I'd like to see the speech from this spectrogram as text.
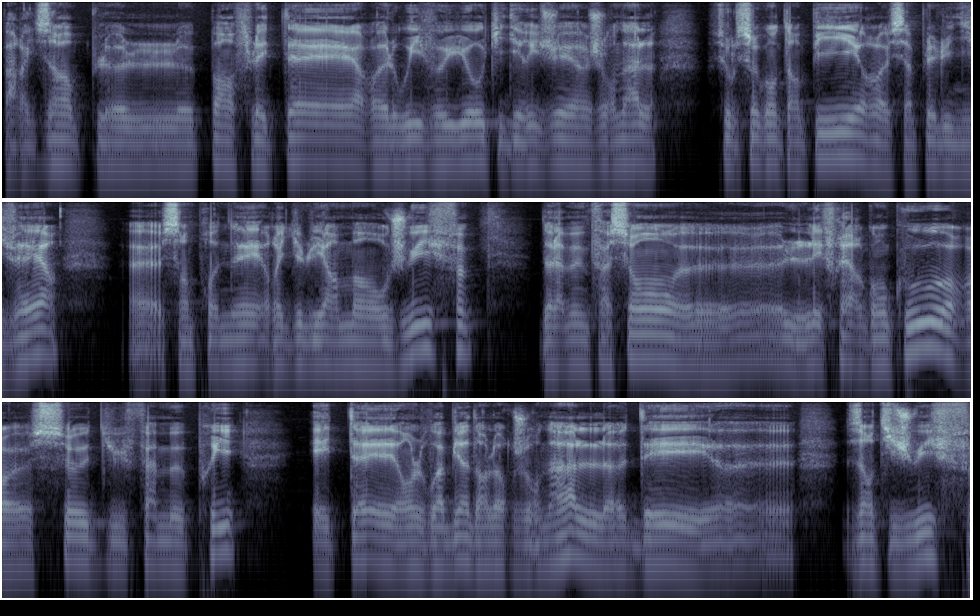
par exemple, le pamphlétaire Louis Veuillot, qui dirigeait un journal sous le Second Empire, s'appelait L'Univers, s'en prenait régulièrement aux Juifs. De la même façon, euh, les frères Goncourt, euh, ceux du fameux prix, étaient, on le voit bien dans leur journal, des euh, anti-juifs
